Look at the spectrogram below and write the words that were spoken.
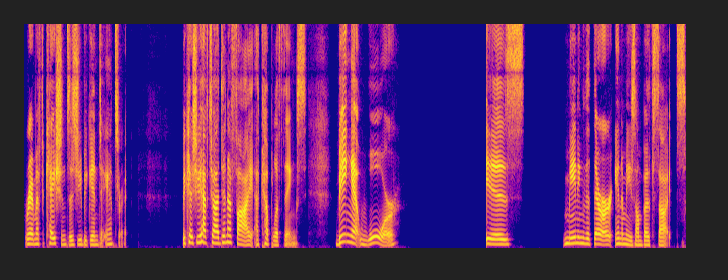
ramifications as you begin to answer it. Because you have to identify a couple of things. Being at war is meaning that there are enemies on both sides.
